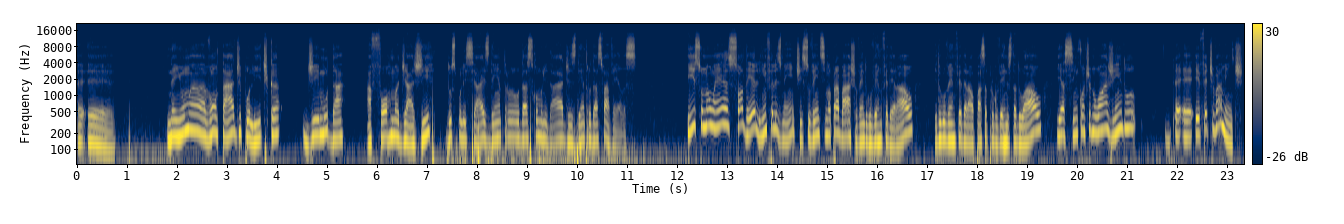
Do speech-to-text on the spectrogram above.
é, é, nenhuma vontade política de mudar a forma de agir dos policiais dentro das comunidades, dentro das favelas. Isso não é só dele, infelizmente. Isso vem de cima para baixo, vem do governo federal e do governo federal passa para o governo estadual e assim continuam agindo é, é, efetivamente.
